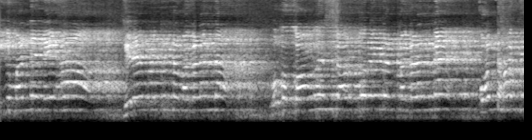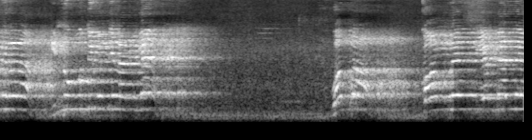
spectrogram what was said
ಈಗ ಮೊನ್ನೆ ನೇಹ ಕಾಂಗ್ರೆಸ್ ಕಾರ್ಪೊರೇಟರ್ ಮಗಳನ್ನೇ ಕೊಂದು ಹಾಕಿದ್ರಲ್ಲ, ಇನ್ನೂ ಬುದ್ಧಿ ಬಂದಿಲ್ಲ ನನಗೆ? ಒಬ್ಬ Congress M L A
